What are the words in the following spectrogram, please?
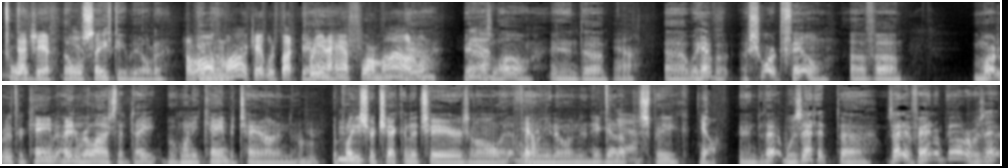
toward that's the, it. the old Yeah. safety building. It's a you long know. march. It was about three and a Yeah. half, four miles. Yeah, wasn't it? yeah, it's Yeah. long, and uh, Yeah. uh, we have a, a short film of uh, Martin Luther King. I didn't realize the date, but when he came to town and the, the police are checking the chairs and all that thing, Mm-hmm. Yeah. you know, and then he got Yeah. up to speak. Yeah. And that was that at uh, was that at Vanderbilt or was that?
